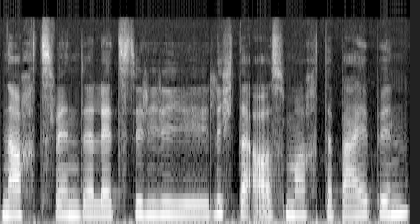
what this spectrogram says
nachts, wenn der Letzte die Lichter ausmacht, dabei bin,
